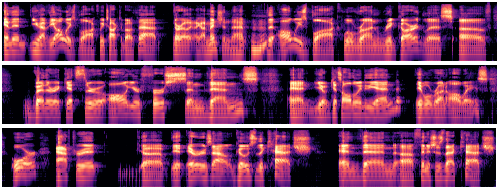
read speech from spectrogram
and then you have the always block. We talked about that, or I I mentioned that. The always block will run regardless of whether it gets through all your firsts and thens and you know gets all the way to the end. It will run always, or after it uh, it errors out, goes to the catch, and then uh, finishes that catch.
